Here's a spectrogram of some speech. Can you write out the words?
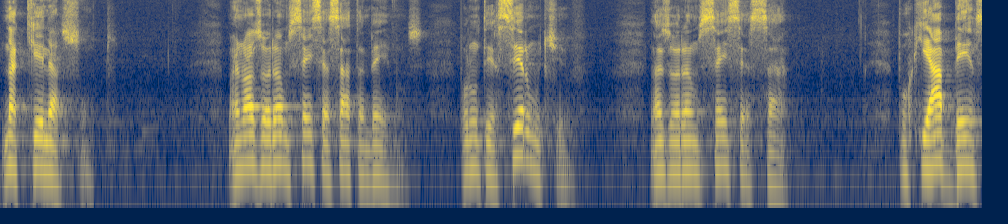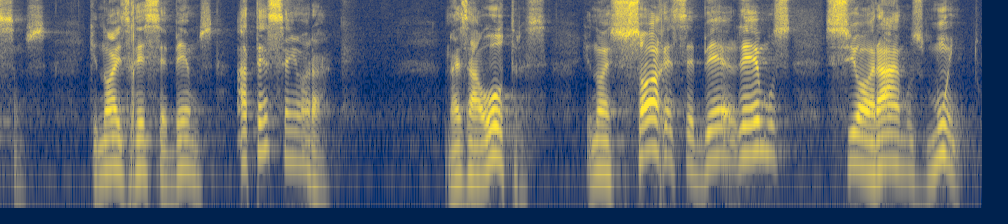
naquele assunto. Mas nós oramos sem cessar também, irmãos, por um terceiro motivo nós oramos sem cessar, porque há bênçãos que nós recebemos até sem orar, mas há outras que nós só receberemos se orarmos muito.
